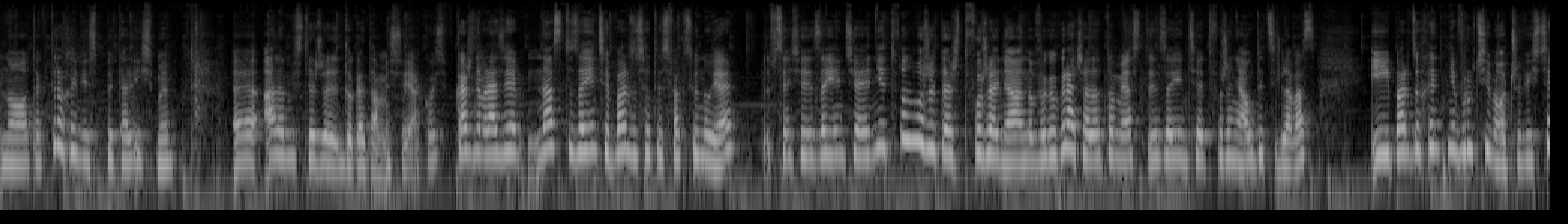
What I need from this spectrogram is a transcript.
No, tak trochę nie spytaliśmy, e, ale myślę, że dogadamy się jakoś. W każdym razie nas to zajęcie bardzo satysfakcjonuje, w sensie zajęcie nie może też tworzenia nowego gracza, natomiast zajęcie tworzenia audycji dla Was. I bardzo chętnie wrócimy oczywiście,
